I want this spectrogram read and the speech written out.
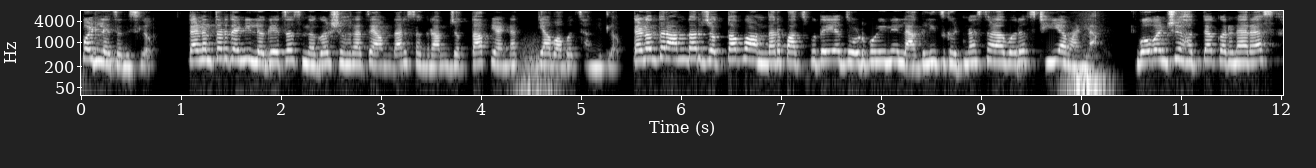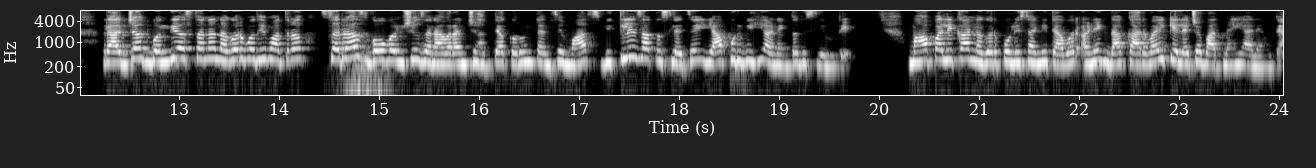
पडल्याचं दिसलं. त्यानंतर त्यांनी लगेचच नगर शहराचे आमदार संग्राम जगताप यांना याबाबत सांगितलं. त्यानंतर आमदार जगताप व आमदार पाचपुते या जोडगोळीने लागलीच घटनास्थळावरच ठिय्या मांडला गोवंशी हत्या करणाऱ्यास राज्यात बंदी असताना नगरमध्ये मात्र सर्रास गोवंशी जनावरांची हत्या करून त्यांचे मांस विकले जात असल्याचे यापूर्वीही अनेकदा दिसले होते. महापालिका नगर पोलिसांनी त्यावर अनेकदा कारवाई केल्याच्या बातम्याही आल्या होत्या.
